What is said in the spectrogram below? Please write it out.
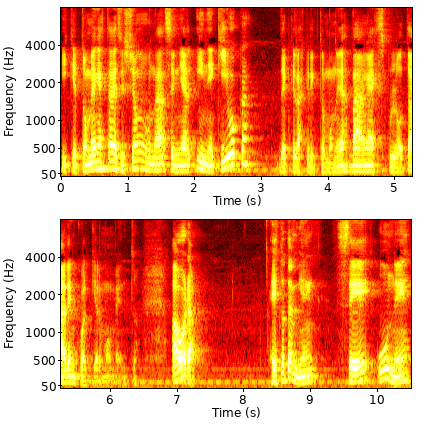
y que tomen esta decisión es una señal inequívoca de que las criptomonedas van a explotar en cualquier momento. Ahora, esto también se une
